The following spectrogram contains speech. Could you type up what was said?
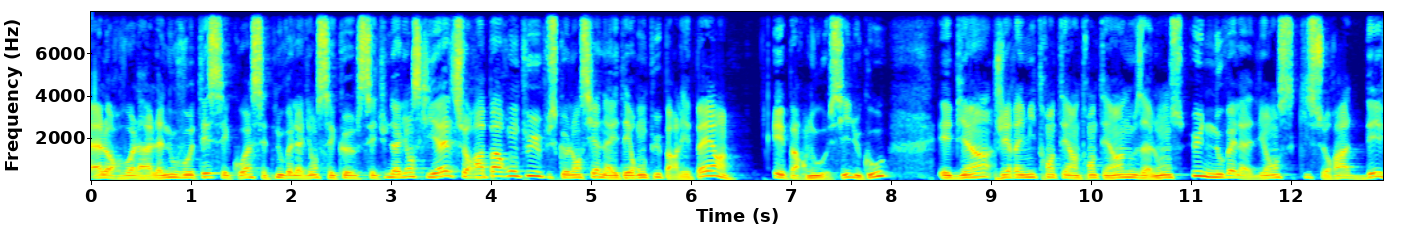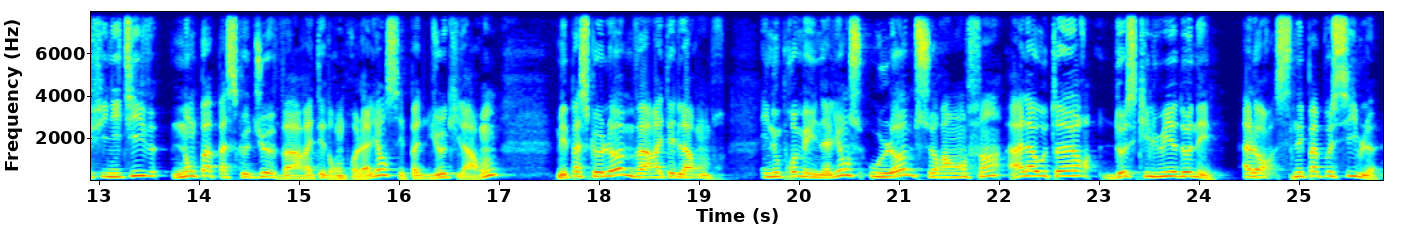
Alors voilà, la nouveauté c'est quoi cette nouvelle alliance? C'est que c'est une alliance qui, elle, sera pas rompue, puisque l'ancienne a été rompue par les pères, et par nous aussi du coup, eh bien, Jérémie 31, 31 nous annonce une nouvelle alliance qui sera définitive, non pas parce que Dieu va arrêter de rompre l'alliance, c'est pas Dieu qui la rompt, mais parce que l'homme va arrêter de la rompre. Il nous promet une alliance où l'homme sera enfin à la hauteur de ce qui lui est donné. Alors, ce n'est pas possible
